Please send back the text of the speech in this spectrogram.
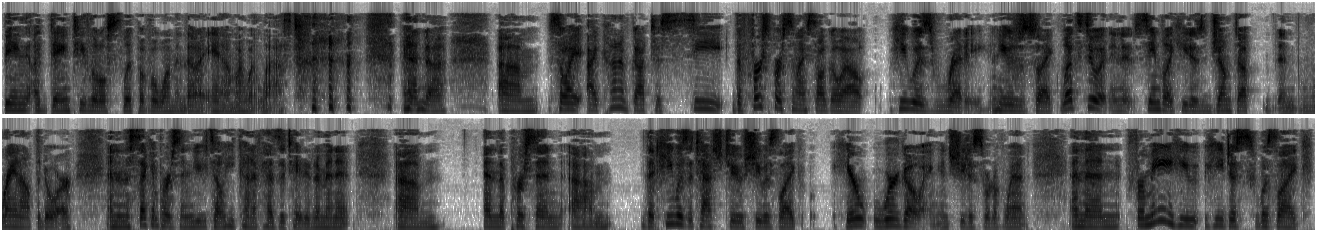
being a dainty little slip of a woman that I am, I went last. and uh, um, so I, I kind of got to see the first person I saw go out. He was ready, and he was just like, "Let's do it." And it seemed like he just jumped up and ran out the door. And then the second person, you could tell he kind of hesitated a minute. Um, and the person um, that he was attached to, she was like, "Here we're going," and she just sort of went. And then for me, he he just was like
